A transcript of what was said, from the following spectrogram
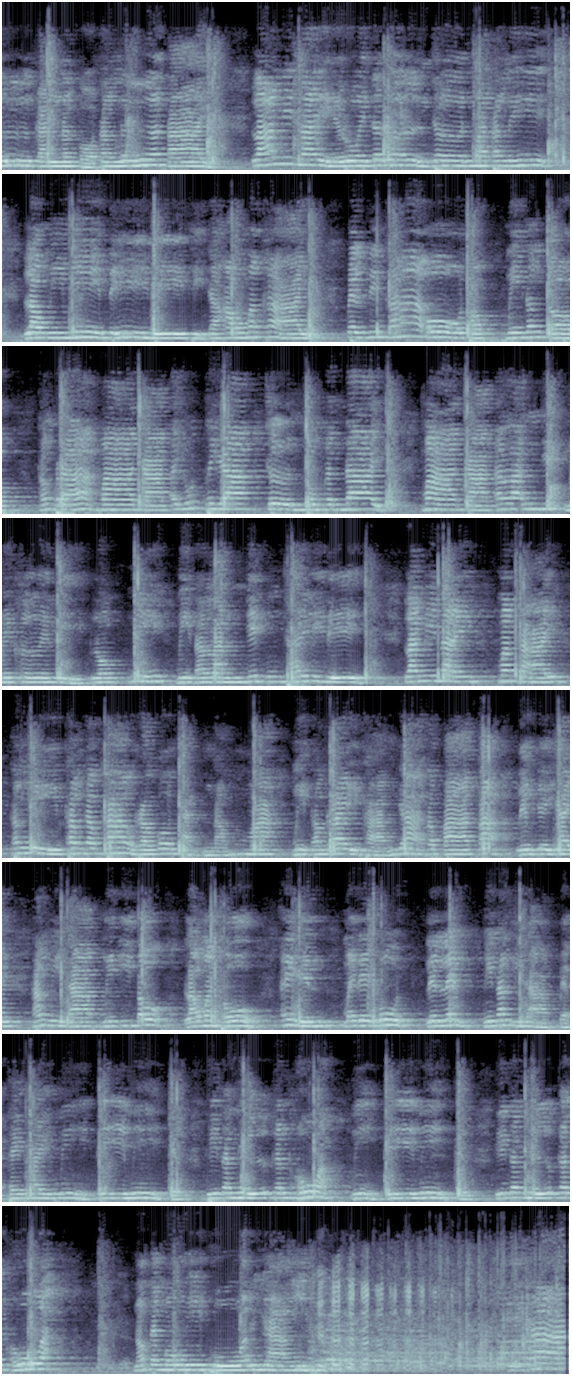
ือกันแล้วก็ทั้งเนื้อตายร้านนี้ในรวยเจริญเชิญมาทางนี้ เรามีมีดีดีที่จะเอามาขาย เป็นสินค้าโอท็อปมีทั้งจอบ ทั้งพระมาจากอายุทยาเชิญชมกันได้ มาจากอลันยิกไม่เคยหลีกหลบนีมีอลันยิกใช้ดี ร้านนี้ในมาขายทั้งมีทำกับข้าวเราก็จัดนำมา มีทำไรถางหญ้าสปาต้าเล่มใหญ่ๆ ทั้งมีดาบมีอีโต้เรามาโชว์ให้เห็นไม่ได้พูดเล่นๆมีทั้งอีดาบแบบไทยๆมีดีมีเจ็บที่ท่านถือกันทั่วมีดีมีเจ็บที่ท่านถือกันทั่วน้องแตงโมมีผัวหรือยัง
